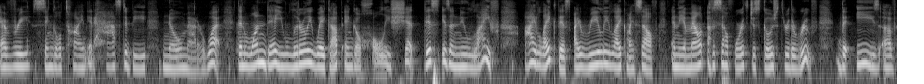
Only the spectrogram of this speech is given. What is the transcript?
every single time. It has to be no matter what. Then one day you literally wake up and go, Holy shit, this is a new life. I like this. I really like myself. And the amount of self worth just goes through the roof. The ease of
